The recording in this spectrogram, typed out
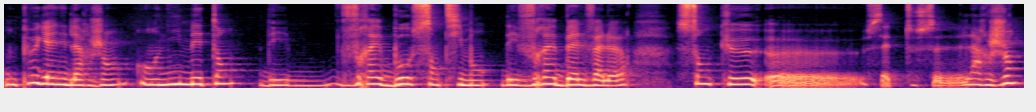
on peut gagner de l'argent en y mettant des vrais beaux sentiments, des vraies belles valeurs, sans que euh, l'argent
